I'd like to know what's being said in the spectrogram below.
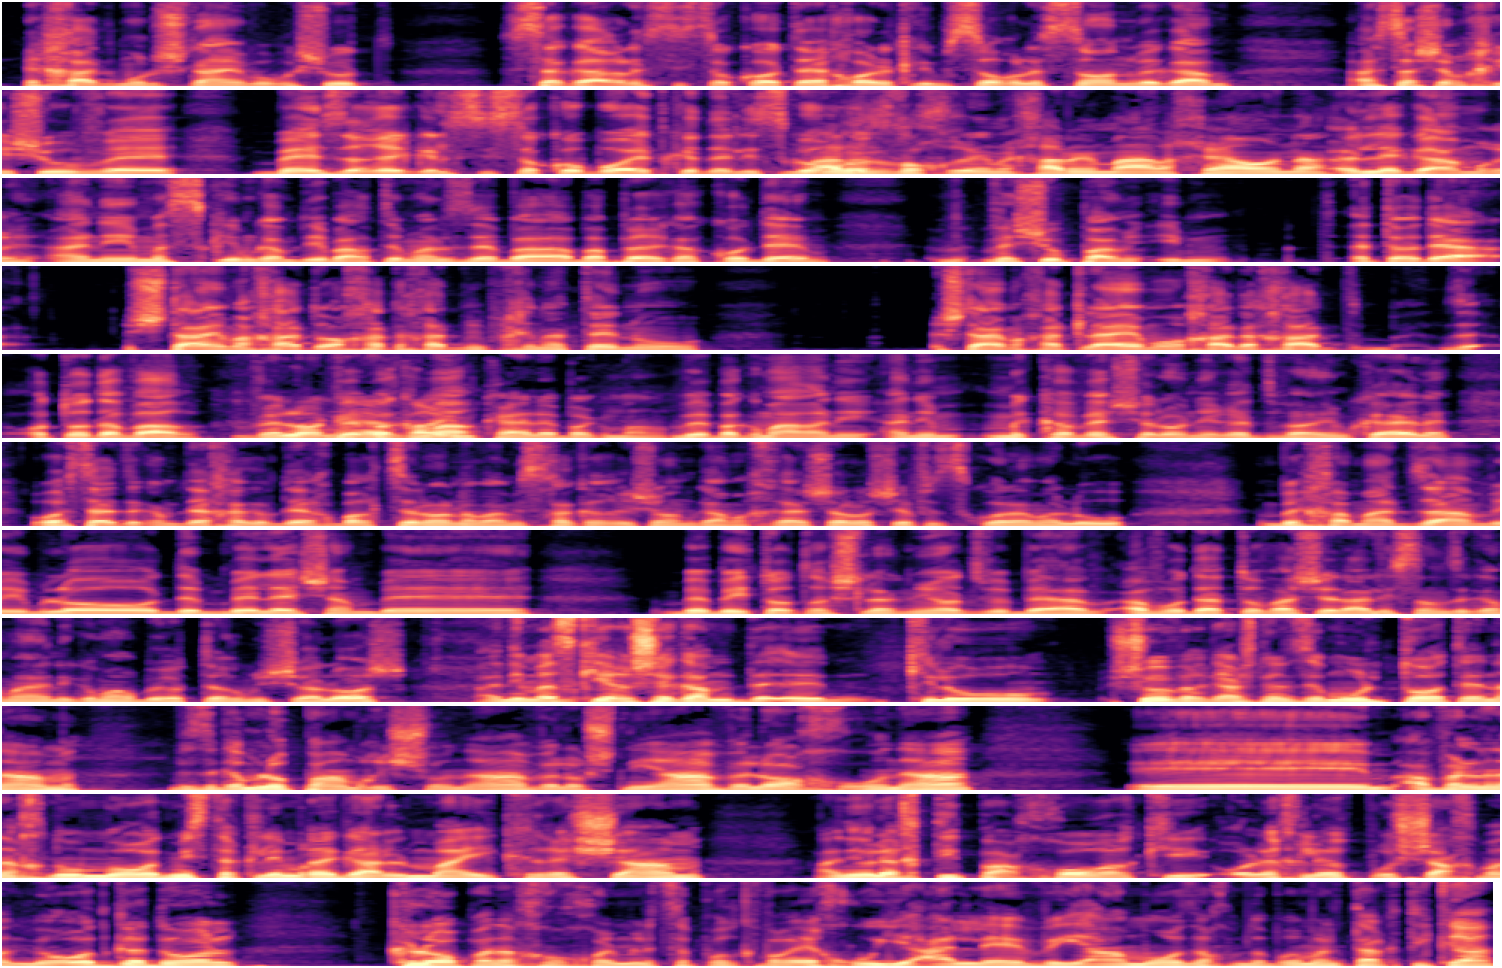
אחד מול שניים, והוא פשוט סגר לסיסוקו את היכולת למסור לסון, וגם עשה שם חישוב אה, באיזה רגל סיסוקו בועט כדי לסגור מה לא זוכרים? אחד ממהלכי העונה. לגמרי, אני מסכים, גם דיברתם על זה בפרק הקודם, ו- ושוב פעם, אם, אתה יודע, 2-1 או 1-1 מבחינתנו, 2-1 להם או 1-1, זה אותו דבר. ולא נראה ובגמר- דברים כאלה בגמר. ובגמר אני, אני מקווה שלא נראה דברים כאלה. הוא עשה את זה גם דרך אגב דרך ברצלונה במשחק הראשון, גם אחרי ה-3-0 כולם עלו בחמת זעם, ואם לא דמבלה שם ב... בבעיטות רשלניות ובעבודה טובה של אליסון, זה גם היה נגמר ביותר משלוש. אני מזכיר שגם, אה, כאילו, שוב, הרגשנו את זה מול טוטנאם, וזה גם לא פעם ראשונה ולא שנייה ולא אחרונה, אה, אבל אנחנו מאוד מסתכלים רגע על מה יקרה שם. אני הולך טיפה אחורה, כי הולך להיות פה שחמט מאוד גדול. קלופ, אנחנו יכולים לצפות כבר איך הוא יעלה ויעמוד, אנחנו מדברים על טקטיקה.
